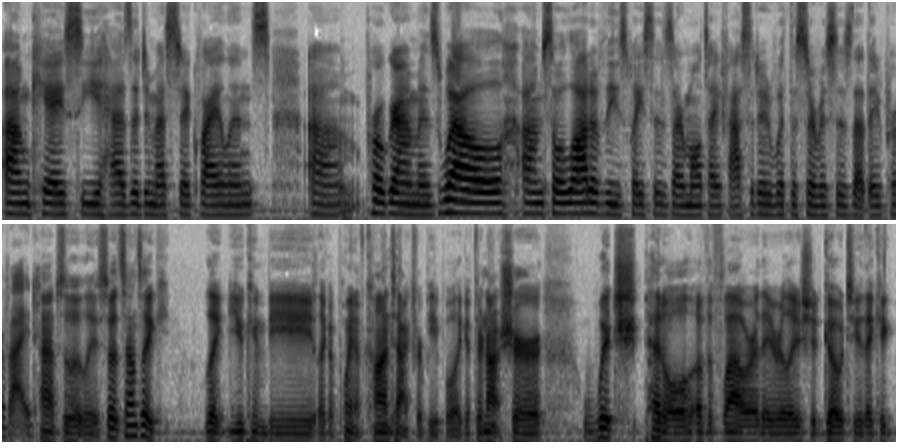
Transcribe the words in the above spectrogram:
Um, KIC has a domestic violence um, program as well. Um, so a lot of these places are multifaceted with the services that they provide. Absolutely. So it sounds like like you can be like a point of contact for people. Like if they're not sure which petal of the flower they really should go to, they could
